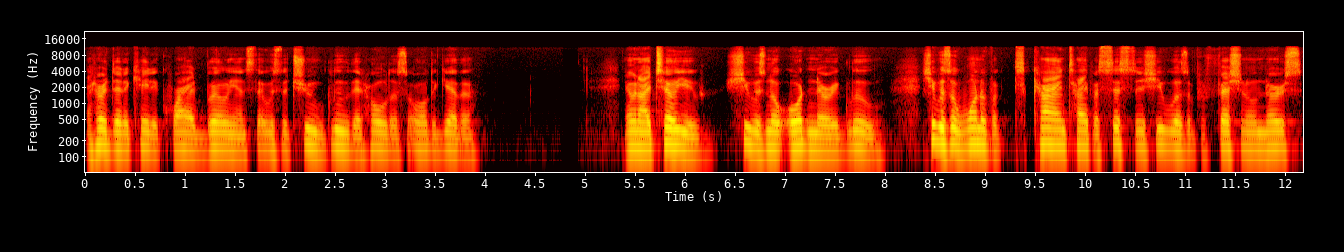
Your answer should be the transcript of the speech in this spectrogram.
And her dedicated, quiet brilliance that was the true glue that held us all together. And when I tell you, she was no ordinary glue, she was a one of a kind type of sister. She was a professional nurse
